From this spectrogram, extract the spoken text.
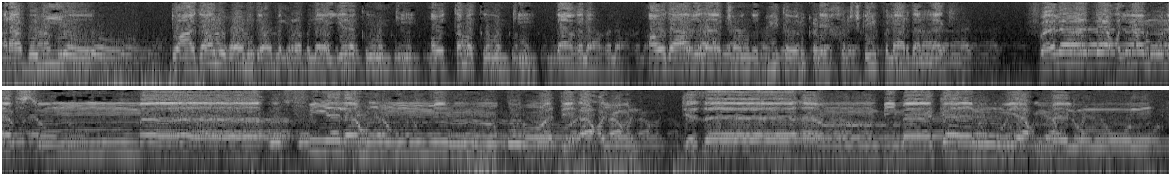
رابلی او دعاګانې غواړي د خپل رب نه یره کوونکی او تمه کوونکی داغنه او داغنه چې موږ دوی ته ورکړې خرج کوي په لار د الله کې فلا تعلم نفس ما أخفي لهم من قرة أعين جزاء بما كانوا يعملون.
